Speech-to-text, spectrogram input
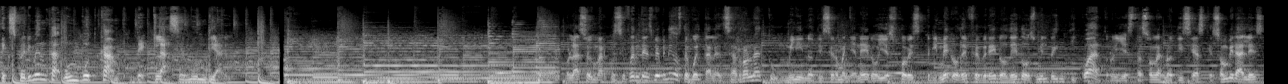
experimenta un bootcamp de clase mundial. Hola, soy Marcos Cifuentes. Bienvenidos de vuelta a La Encerrona, tu mini noticiero mañanero. Hoy es jueves primero de febrero de 2024 y estas son las noticias que son virales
